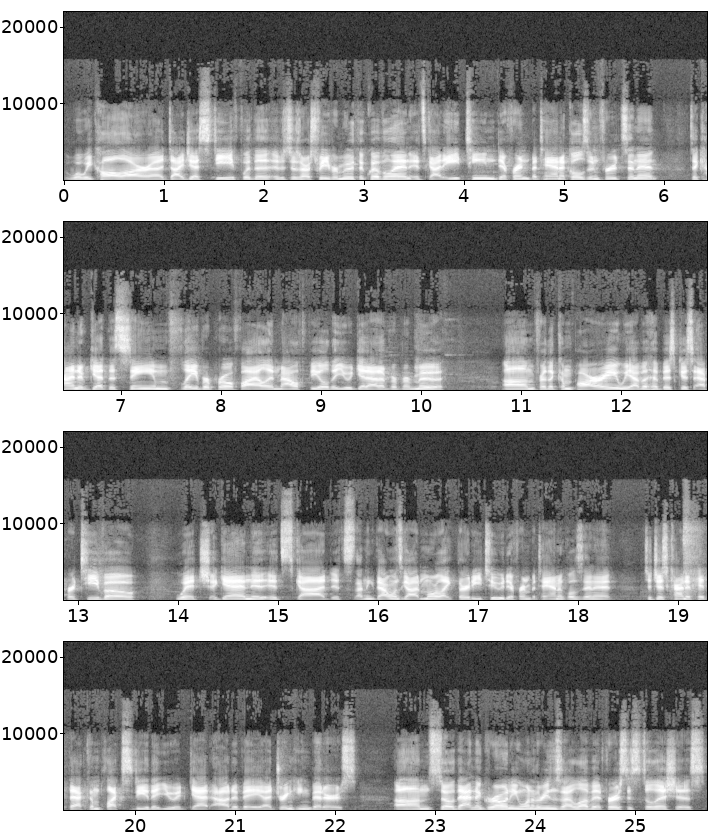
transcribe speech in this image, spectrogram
what we call our uh, digestif, with the, which is our sweet vermouth equivalent. It's got 18 different botanicals and fruits in it to kind of get the same flavor profile and mouthfeel that you would get out of a vermouth. Um, for the Campari, we have a hibiscus aperitivo, which again, it, it's got it's I think that one's got more like 32 different botanicals in it to just kind of hit that complexity that you would get out of a uh, drinking bitters. Um, so that Negroni, one of the reasons I love it, first, it's delicious,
